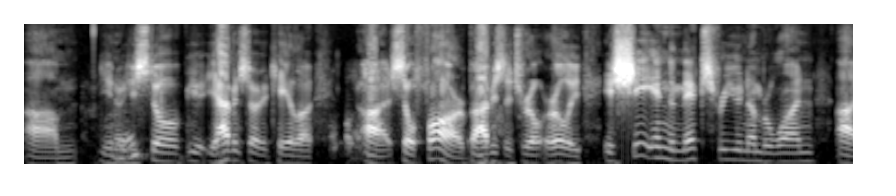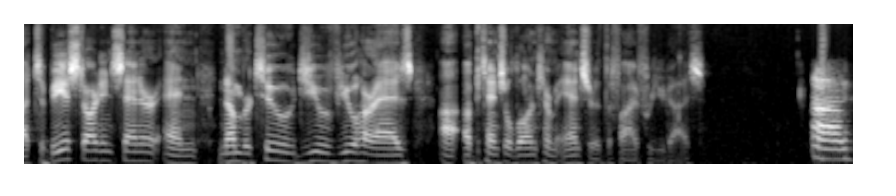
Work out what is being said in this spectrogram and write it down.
Um, you know, you still you, you haven't started Kayla uh, so far, but obviously it's real early. Is she in the mix for you? Number one, uh, to be a starting center, and number two, do you view her as uh, a potential long-term answer at the five for you guys? Um,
